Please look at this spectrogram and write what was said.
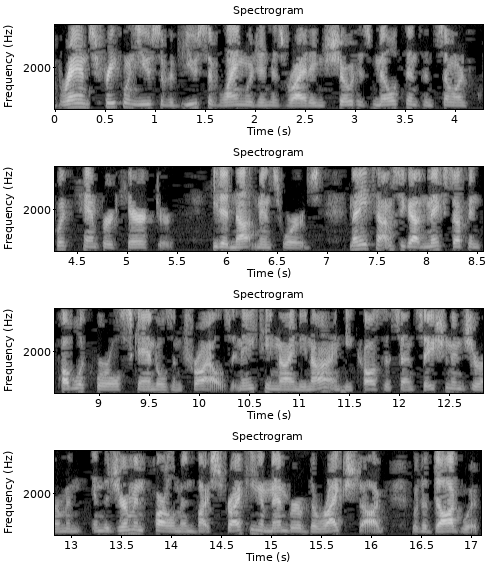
Brand's frequent use of abusive language in his writings showed his militant and somewhat quick-tempered character. He did not mince words. Many times he got mixed up in public quarrels, scandals, and trials. In 1899, he caused a sensation in German in the German parliament by striking a member of the Reichstag with a dog whip.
